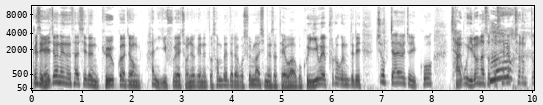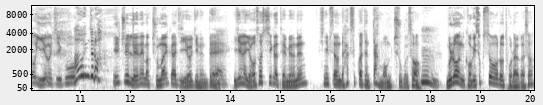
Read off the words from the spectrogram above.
그래서 예전에는 사실은 교육 과정 한 이후에 저녁에는 또 선배들하고 술 마시면서 대화하고 그 이후에 프로그램들이 쭉 짜여져 있고 자고 일어나서 또 아우. 새벽처럼 또 이어지고 아우 힘들어. 일주일 내내 막 주말까지 이어지는데 네. 이제는 6시가 되면은 신입사원들 학습 과정 딱 멈추고서 음. 물론 거기 숙소로 돌아가서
